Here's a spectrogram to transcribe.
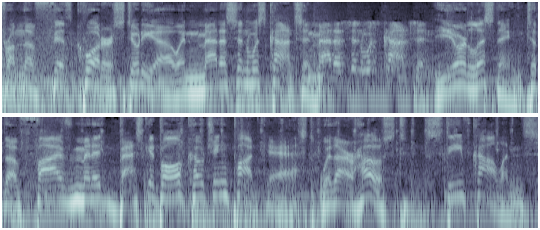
From the fifth quarter studio in Madison, Wisconsin. Madison, Wisconsin. You're listening to the five minute basketball coaching podcast with our host, Steve Collins.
